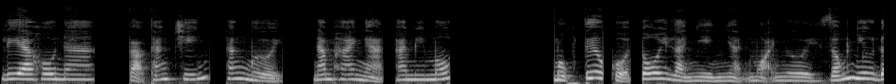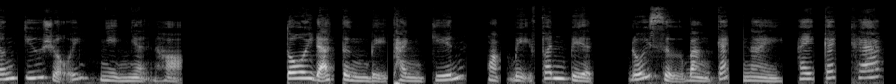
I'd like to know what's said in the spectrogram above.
Liahona vào tháng 9 tháng 10 năm 2021. Mục tiêu của tôi là nhìn nhận mọi người giống như đấng cứu rỗi nhìn nhận họ. Tôi đã từng bị thành kiến hoặc bị phân biệt, đối xử bằng cách này hay cách khác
